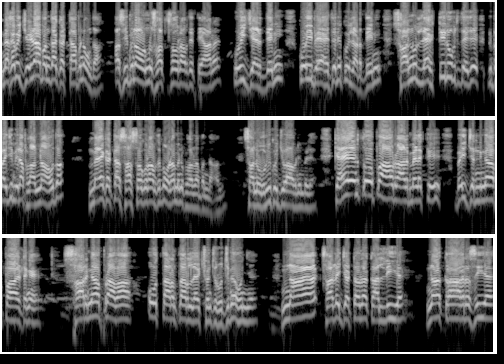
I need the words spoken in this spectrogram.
ਮੈਂ ਕਿਹਾ ਵੀ ਜਿਹੜਾ ਬੰਦਾ ਗੱਟਾ ਬਣਾਉਂਦਾ ਅਸੀਂ ਬਣਾਉਣ ਨੂੰ 700 ਗ੍ਰਾਮ ਤੇ ਤਿਆਰ ਹੈ ਕੋਈ ਜੜਦੇ ਨਹੀਂ ਕੋਈ ਬਹਿਸਦੇ ਨਹੀਂ ਕੋਈ ਲੜਦੇ ਨਹੀਂ। ਸਾਨੂੰ ਲਿਖਤੀ ਰੂਪ ਚ ਦੇ ਜੇ ਵੀ ਬਾਈ ਜੀ ਮੇਰਾ ਫਲਾਨਾ ਆਉਦਾ ਮੈਂ ਗੱਟਾ 700 ਗ੍ਰਾਮ ਤੇ ਬਣਾਉਣਾ ਮੈਨੂੰ ਫਲਾਨਾ ਬੰਦਾ ਆਉਂਦਾ। ਸਾਨੂੰ ਉਹ ਵੀ ਕੋਈ ਜਵਾਬ ਨਹੀਂ ਮਿਲਿਆ। ਕਹਿਣ ਤੋਂ ਭਾਵ ਰਲ ਮਿਲ ਕੇ ਬਈ ਜਿੰਨੀਆਂ ਪਾਰਟੀਆਂ, ਸਾਰੀਆਂ ਭਰਾਵਾ ਉਹ ਤਰਨ ਤਾਰਨ ਇਲੈਕਸ਼ਨ ਚ ਰੁੱਝੀਆਂ ਹੋਈਆਂ। ਨਾ ਸਾਡੇ ਜੱਟਾਂ ਦਾ ਕਾਲੀ ਹੈ, ਨਾ ਕਾਂਗਰਸੀ ਹੈ,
